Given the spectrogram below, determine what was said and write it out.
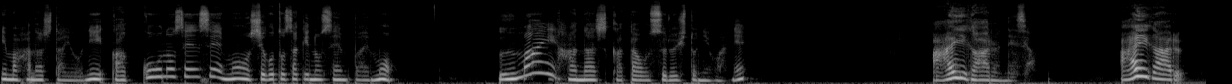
今話したように学校の先生も仕事先の先輩もうまい話し方をする人にはね愛があるんですよ。愛がある。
